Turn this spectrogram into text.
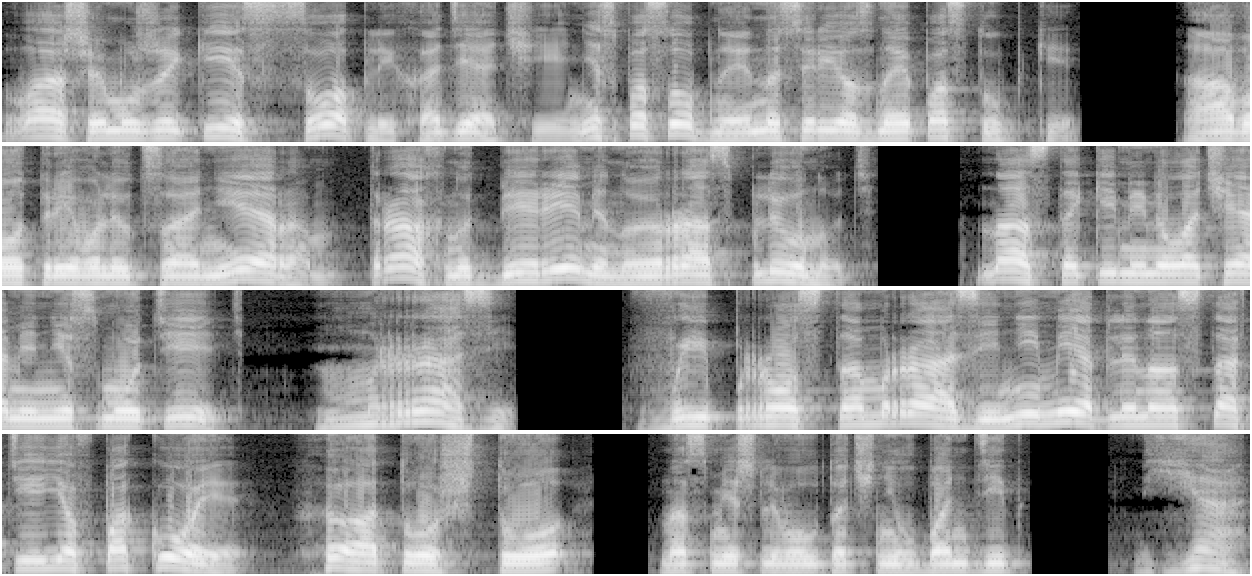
Ваши мужики сопли ходячие, не способные на серьезные поступки. А вот революционерам трахнуть беременную расплюнуть. Нас такими мелочами не смутить. Мрази! Вы просто мрази! Немедленно оставьте ее в покое! А то что? Насмешливо уточнил бандит. Я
